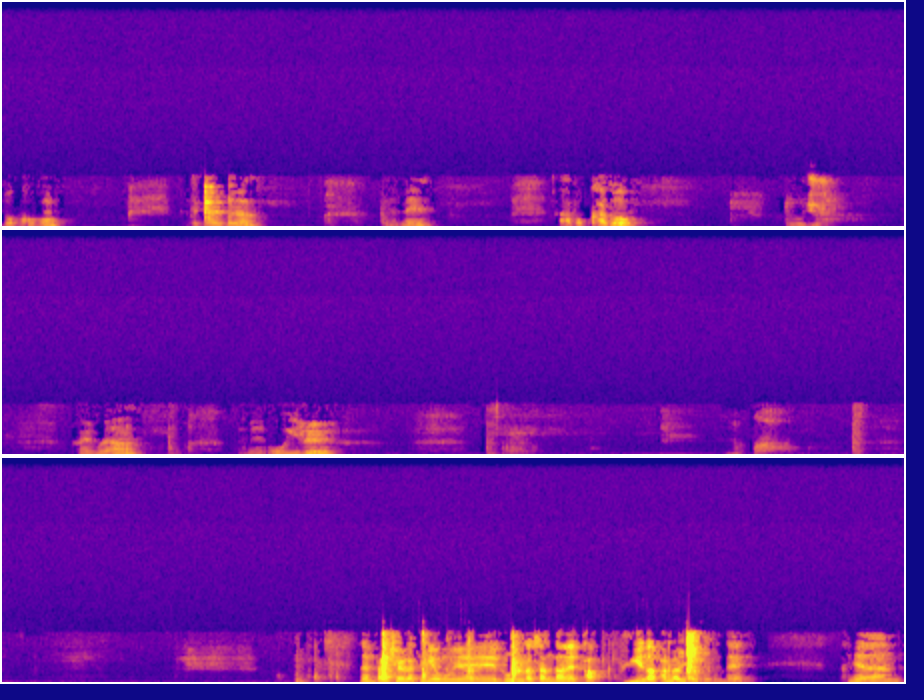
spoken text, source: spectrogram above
넣고 깔고요. 그 다음에 아보카도 두 줄 깔고요. 그 다음에 오이를 넣고 그다음 마셜 같은 경우에 다싼 다음에 밥 위에다 발라주셔도 되는데 그냥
